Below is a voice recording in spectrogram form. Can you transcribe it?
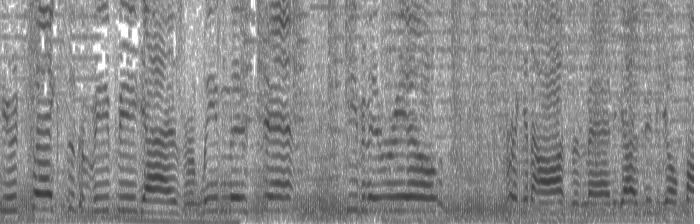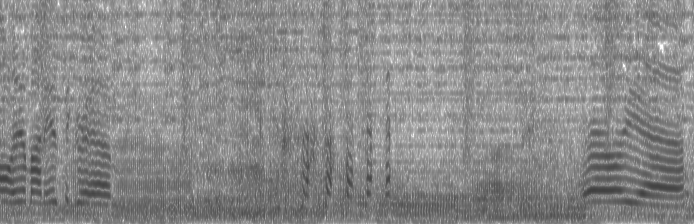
Huge thanks to the VP guys for leading this shit, keeping it real. Freaking awesome, man. You guys need to go follow him on Instagram. Hell yeah.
